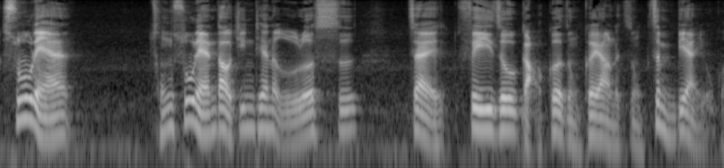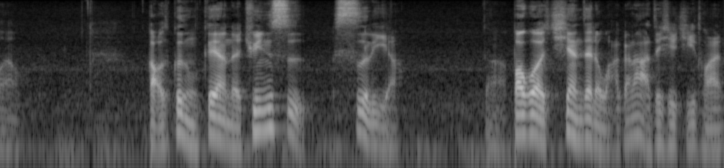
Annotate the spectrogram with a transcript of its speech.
苏联，从苏联到今天的俄罗斯，在非洲搞各种各样的这种政变有关哦。搞各种各样的军事势力啊，啊，包括现在的瓦格纳这些集团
